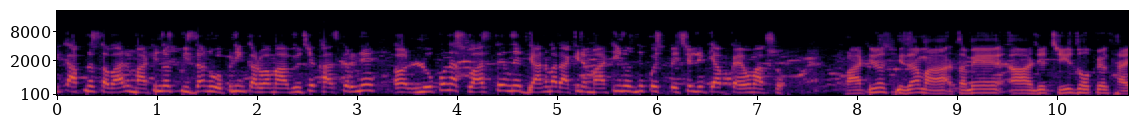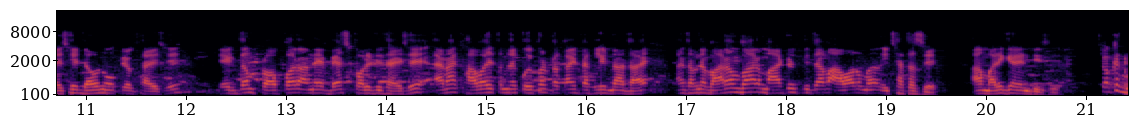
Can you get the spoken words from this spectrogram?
એક આપનો સવાલ માર્ટિનોઝ પિઝાનું ઓપનિંગ કરવામાં આવ્યું છે ખાસ કરીને લોકોના સ્વાસ્થ્યને ધ્યાનમાં રાખીને માર્ટિનોઝની કોઈ સ્પેશિયાલિટી આપ કહેવા માંગશો? માર્ટિનોસ પિઝામાં તમે જે ચીઝનો ઉપયોગ થાય છે ડવનો ઉપયોગ થાય છે એકદમ પ્રોપર અને બેસ્ટ ક્વોલિટી થાય છે. એના ખાવાથી તમને કોઈ પણ પ્રકારની તકલીફ ના થાય. અને તમને વારંવાર માટી પિઝામાં આવવાનું મને ઈચ્છા થશે. આ મારી ગેરંટી છે. ચોક્કસ.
